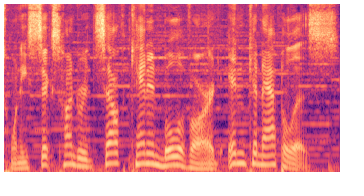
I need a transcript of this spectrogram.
2600 South Cannon Boulevard in Kannapolis.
